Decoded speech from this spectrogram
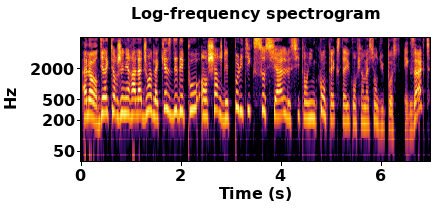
Alors, directeur général adjoint de la Caisse des dépôts en charge des politiques sociales, le site en ligne Contexte a eu confirmation du poste exact.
